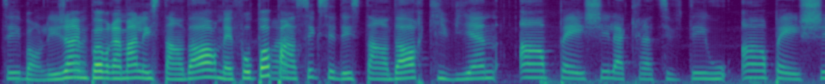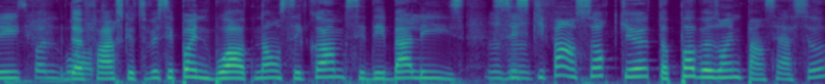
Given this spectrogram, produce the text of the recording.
sais, bon, les gens Ouais. n'aiment pas vraiment les standards, mais il faut pas Ouais. penser que c'est des standards qui viennent empêcher la créativité ou empêcher de faire ce que tu veux. C'est pas une boîte, non, c'est comme, c'est des balises. C'est Mhm. ce qui fait en sorte que tu n'as pas besoin de penser à ça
